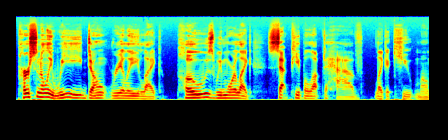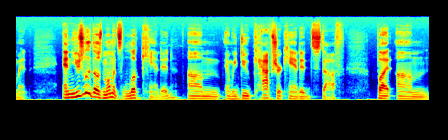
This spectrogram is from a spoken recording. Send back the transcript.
personally, we don't really like pose. We more like set people up to have like a cute moment. and usually those moments look candid, um, and we do capture candid stuff, but um,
